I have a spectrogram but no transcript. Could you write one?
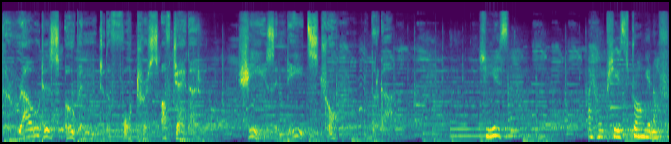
The route is open to the fortress of Jaidar. She is indeed strong. She is. I hope she is strong enough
